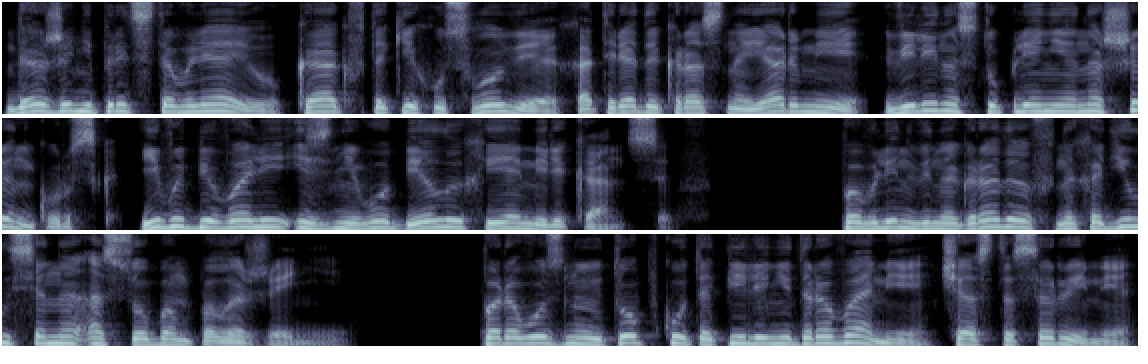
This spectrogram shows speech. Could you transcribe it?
Даже не представляю, как в таких условиях отряды Красной Армии вели наступление на Шенкурск и выбивали из него белых и американцев. Павлин Виноградов находился на особом положении. Паровозную топку топили не дровами, часто сырыми,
